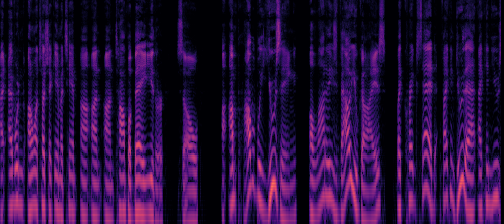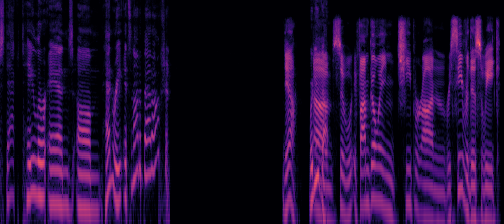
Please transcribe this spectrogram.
I, I wouldn't. I don't want to touch that game at Tampa, uh, on on Tampa Bay either. So I'm probably using a lot of these value guys. Like Craig said, if I can do that, I can use Stack Taylor and um, Henry. It's not a bad option. yeah. What do you got? Um, so if I'm going cheaper on receiver this week,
